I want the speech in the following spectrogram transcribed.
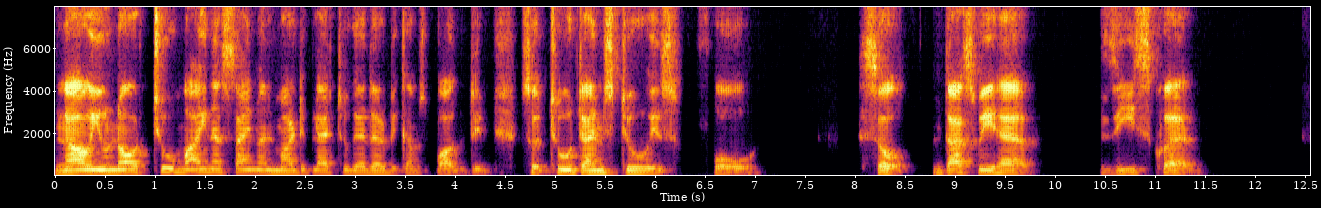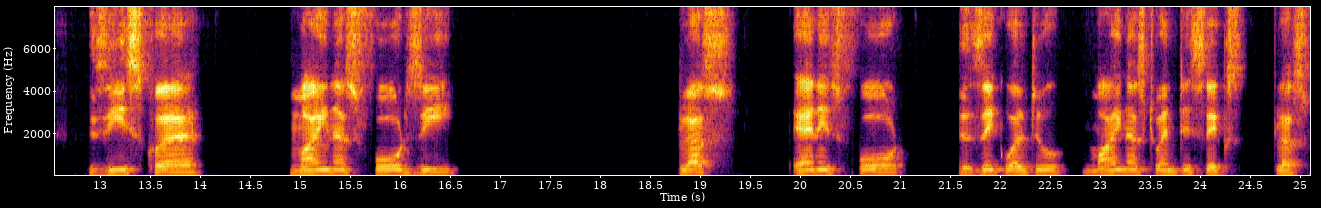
Now you know 2 minus sign when multiplied together becomes positive. So 2 times 2 is 4. So thus we have z squared. z squared minus 4z plus n is 4 is equal to minus 26 plus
